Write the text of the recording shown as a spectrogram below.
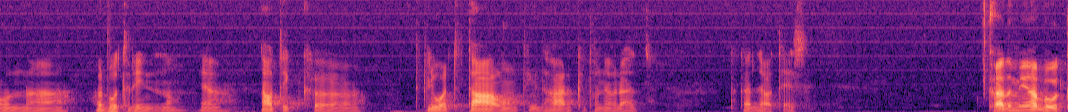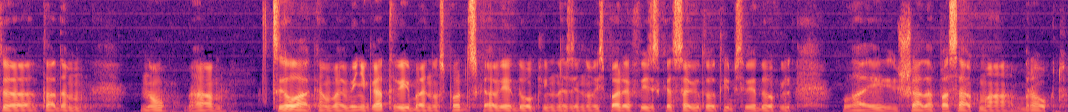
un uh, varbūt arī, nu, jā, nav tik, uh, tik ļoti tālu un tik dārgi, ka to nevarētu atļauties. Kādam jābūt tādam nu, cilvēkam vai viņa gatavībai no sportiskā viedokļa, nezinu, no vispārējā fiziskās sagatavotības viedokļa, lai šādā pasākumā brauktu?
